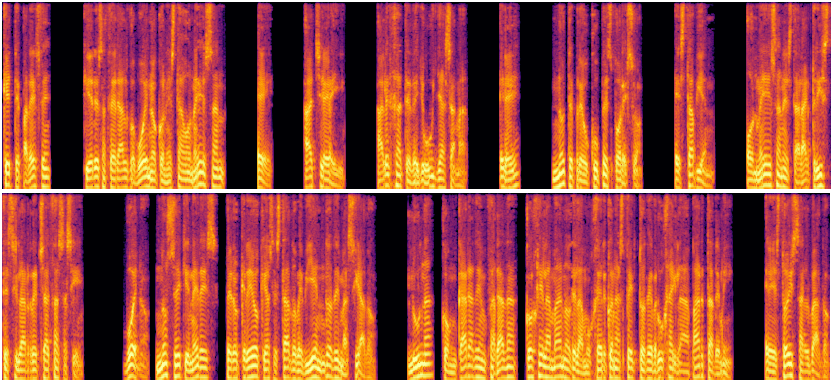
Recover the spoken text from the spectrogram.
¿Qué te parece? ¿Quieres hacer algo bueno con esta One-san? Eh. HEI. Aléjate de Yuya-sama. Eh. No te preocupes por eso. Está bien. One-san estará triste si la rechazas así. Bueno, no sé quién eres, pero creo que has estado bebiendo demasiado. Luna, con cara de enfadada, coge la mano de la mujer con aspecto de bruja y la aparta de mí. Estoy salvado.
